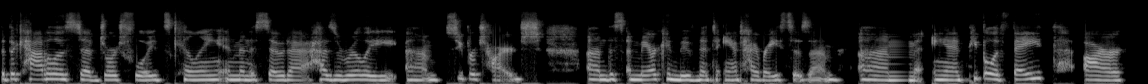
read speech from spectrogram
but the catalyst of George Floyd's killing in Minnesota has really um, supercharged um, this American movement to anti racism. Um, and people of faith are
